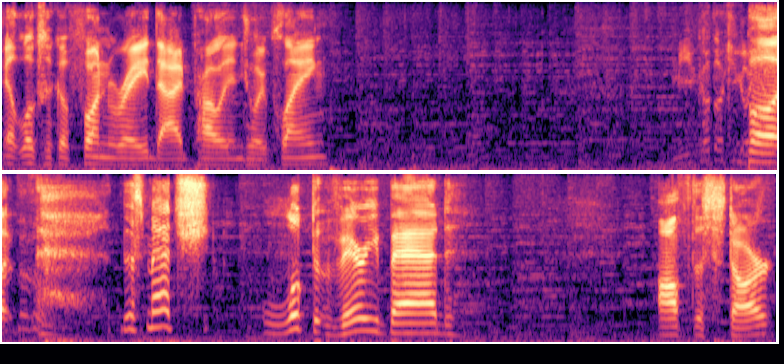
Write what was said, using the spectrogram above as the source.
It looks like a fun raid that I'd probably enjoy playing. But this match looked very bad off the start.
